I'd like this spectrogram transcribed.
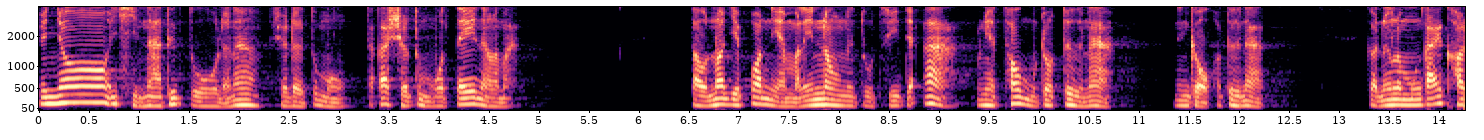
cho nhau chỉ là thứ tù là na sợ đời tụ mù ta cá sợ tụ mù tê nào là mà. Tàu nó dễ bao nè mà lên nong nên tụt xí thì à nè thâu một chỗ từ nè. Nên gỗ họ từ nè. Còn nữa là một cái khó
